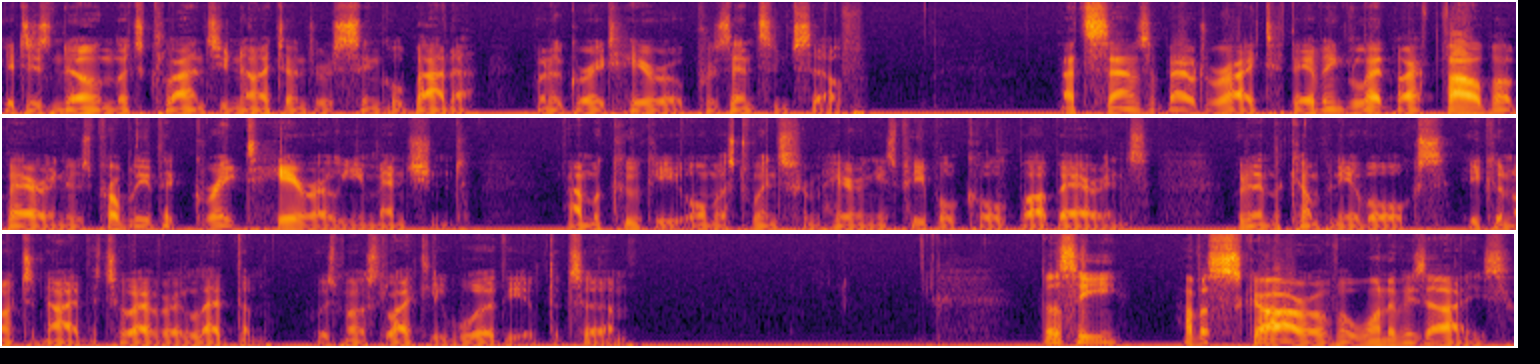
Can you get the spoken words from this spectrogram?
It is known that clans unite under a single banner when a great hero presents himself. That sounds about right. They are being led by a foul barbarian who's probably the great hero you mentioned. Amakuki almost winced from hearing his people called barbarians, but in the company of orcs he could not deny that whoever led them was most likely worthy of the term. Does he have a scar over one of his eyes?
